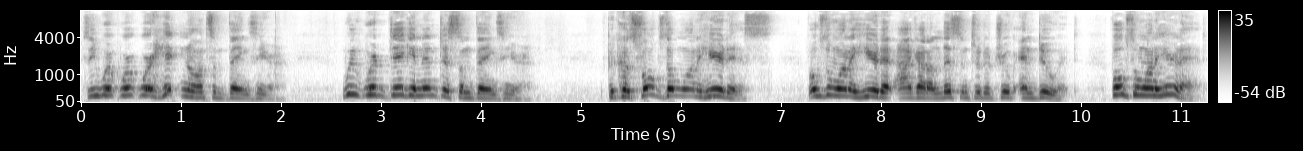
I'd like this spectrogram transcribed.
See, we're, we're, we're hitting on some things here. We, we're digging into some things here because folks don't want to hear this. Folks don't want to hear that I got to listen to the truth and do it. Folks don't want to hear that.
